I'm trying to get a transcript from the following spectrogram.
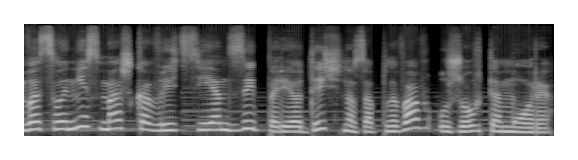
Веслоніс мешкав в річці Янзи, періодично запливав у жовте море.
